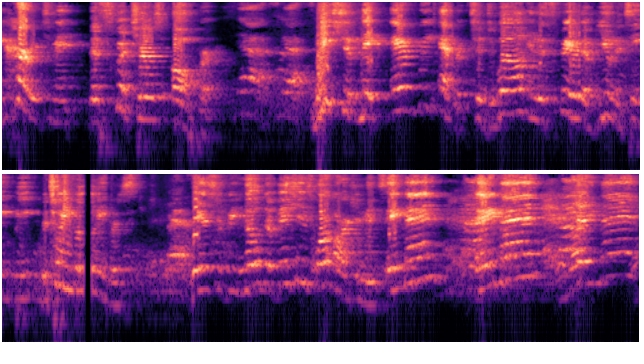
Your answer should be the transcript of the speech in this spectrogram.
encouragement the scriptures offer. Yes. Yes. We should make every effort to dwell in the spirit of unity be- between believers. There should be no divisions or arguments. Amen? Amen? Amen?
